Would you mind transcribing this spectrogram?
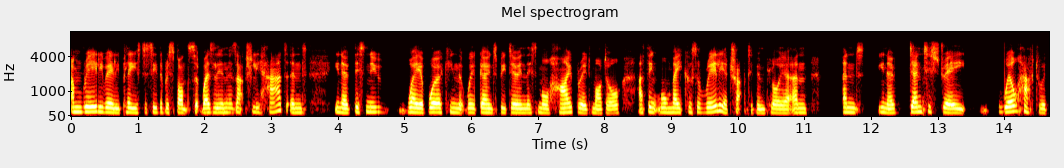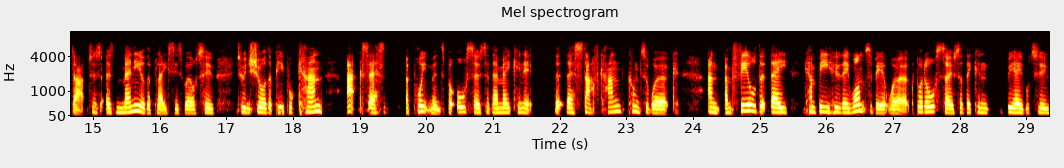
I'm really really pleased to see the response that wesleyan has actually had. And you know this new way of working that we're going to be doing this more hybrid model i think will make us a really attractive employer. And and you know dentistry will have to adapt as, as many other places will to to ensure that people can access appointments but also so they're making it that their staff can come to work and, and feel that they can be who they want to be at work but also so they can be able to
